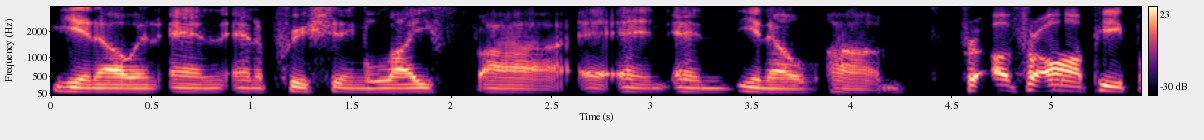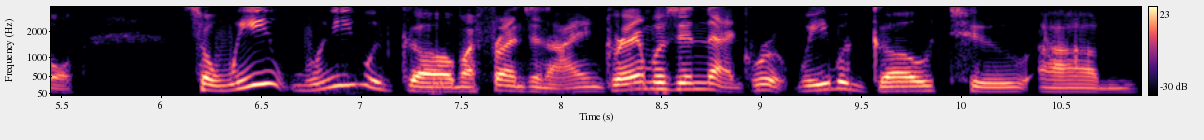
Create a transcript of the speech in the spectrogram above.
you know and and and appreciating life uh, and and you know um, for uh, for all people. So we we would go my friends and i and graham was in that group we would go to um,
